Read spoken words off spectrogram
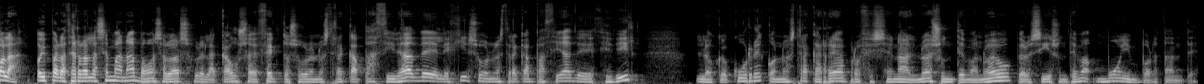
Hola, hoy para cerrar la semana vamos a hablar sobre la causa-efecto, sobre nuestra capacidad de elegir, sobre nuestra capacidad de decidir lo que ocurre con nuestra carrera profesional. No es un tema nuevo, pero sí es un tema muy importante.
